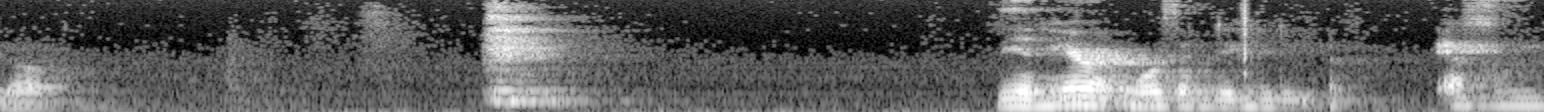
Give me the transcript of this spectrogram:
ago. The inherent worth and dignity of every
